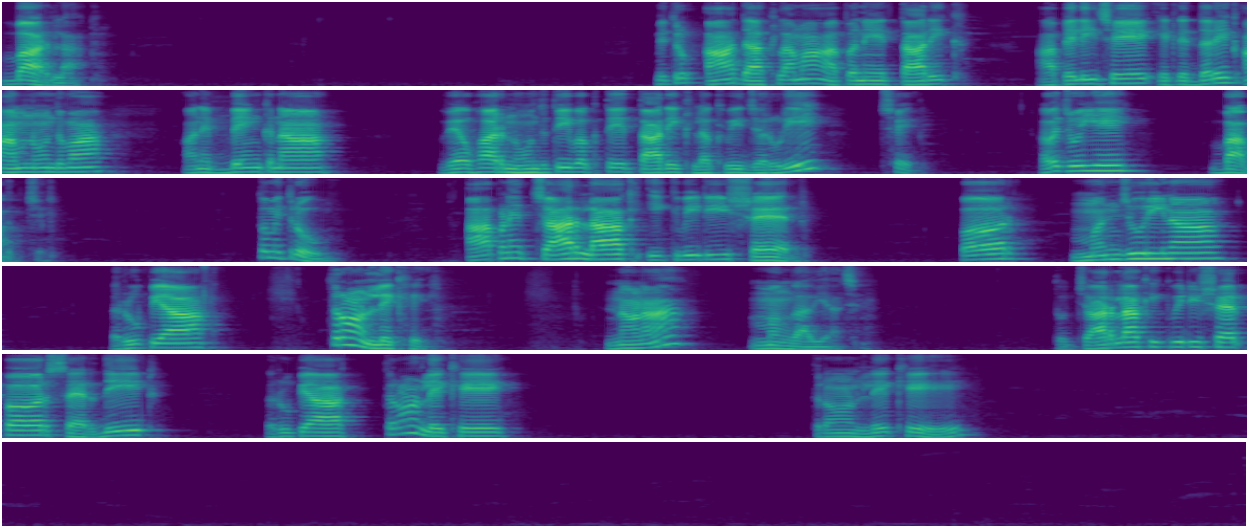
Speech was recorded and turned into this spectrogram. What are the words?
બાર લાખ. મિત્રો, આ દાખલામાં આપણને તારીખ આપેલી છે, એટલે દરેક આમ નોંધમાં અને બેંકના વ્યવહાર નોંધતી વખતે તારીખ લખવી જરૂરી છે. હવે જોઈએ બાબત છે. તો મિત્રો, આપણે ચાર લાખ ઇક્વિટી શેર પર મંજૂરીના રૂપિયા ત્રણ લેખે નાણાં મંગાવ્યા છે. તો ચાર લાખ ઇક્વિટી શેર પર શેર દીઠ રૂપિયા ત્રણ લેખે ત્રણ લેખે,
